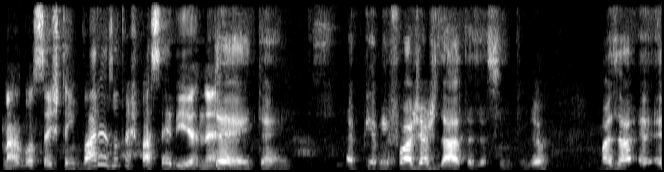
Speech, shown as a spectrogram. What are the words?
Mas vocês têm várias outras parcerias, né? Tem, tem. É porque me foge as datas, assim, entendeu? Mas a- é,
